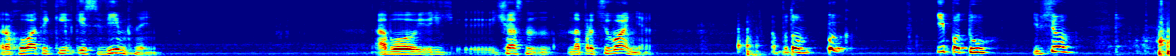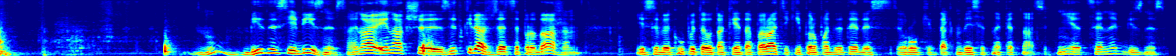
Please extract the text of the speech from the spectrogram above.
Рахувати кількість вімкнень? Або час напрацювання, а потім пук, і потух, і все. Ну, бізнес є бізнес. А інакше звідки ж взяться продажам, якщо ви купите отакий апаратик і пропадете десь років так на 10 на 15. Ні, це не бізнес.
